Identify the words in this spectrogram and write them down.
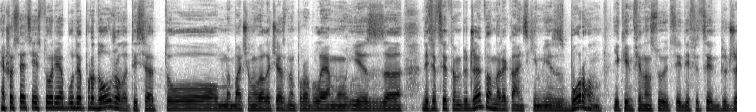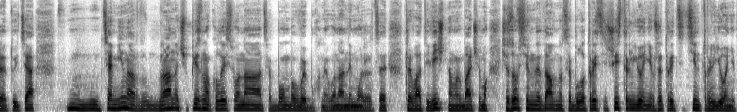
Якщо вся ця історія буде продовжуватися, то ми бачимо величезну проблему із е, дефіцитом бюджету американським і з боргом, яким фінансують цей дефіцит бюджету. І ця, ця міна рано чи пізно колись вона ця бомба вибухне. Вона не може це тривати вічно. Ми бачимо, що зовсім недавно це було 36 трильйонів, вже 37 трильйонів.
